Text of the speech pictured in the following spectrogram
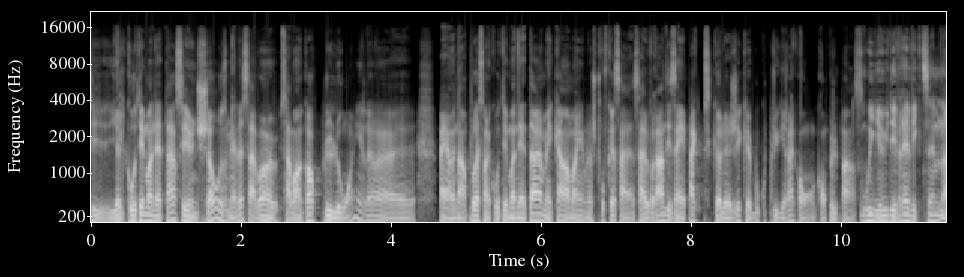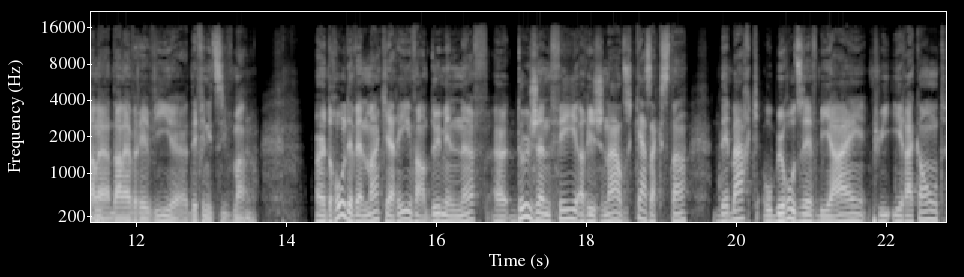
il y a le côté monétaire, c'est une chose, mais là, ça va, ça va encore plus loin. Là. Euh, ben, un emploi, c'est un côté monétaire, mais quand même, là, je trouve que ça, ça a vraiment des impacts psychologiques beaucoup plus grands qu'on peut le penser. Oui, il y a eu des vraies victimes dans, mhm. la, dans la vraie vie, définitivement. Mhm. Un drôle d'événement qui arrive en 2009. Euh, deux jeunes filles originaires du Kazakhstan débarquent au bureau du FBI, puis ils racontent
